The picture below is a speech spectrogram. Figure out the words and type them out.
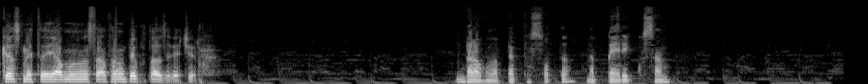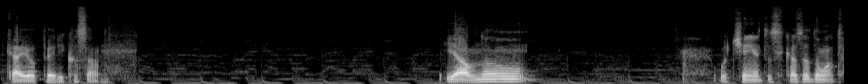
Късмета явно на страната на Пепо тази вечер. Браво на Пепо Сота, на Пери Косан. Кайо Перико-сан. Явно учението се казва думата.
